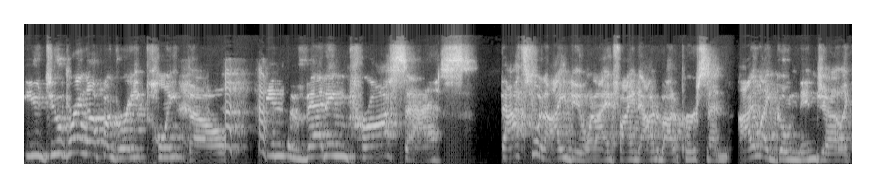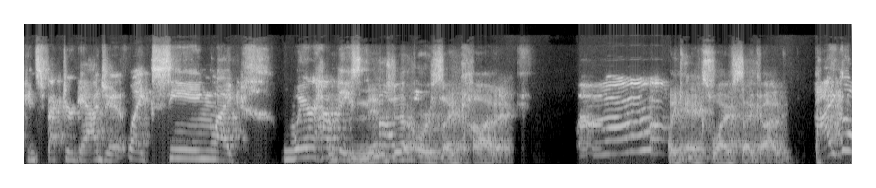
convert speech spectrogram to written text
You do bring up a great point, though. In the vetting process, that's what I do when I find out about a person. I like go ninja, like Inspector Gadget, like seeing like where have they ninja or psychotic, uh, like ex-wife psychotic. I go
